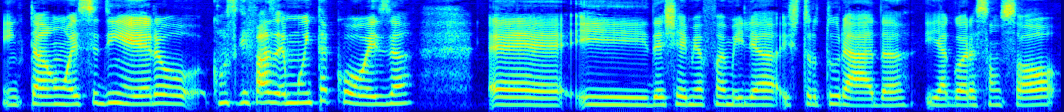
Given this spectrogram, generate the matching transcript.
Então, esse dinheiro, consegui fazer muita coisa é, e deixei minha família estruturada. E agora são só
